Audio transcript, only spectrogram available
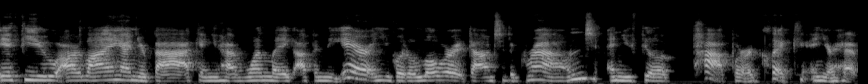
if you are lying on your back and you have one leg up in the air and you go to lower it down to the ground and you feel pop or a click in your hip.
